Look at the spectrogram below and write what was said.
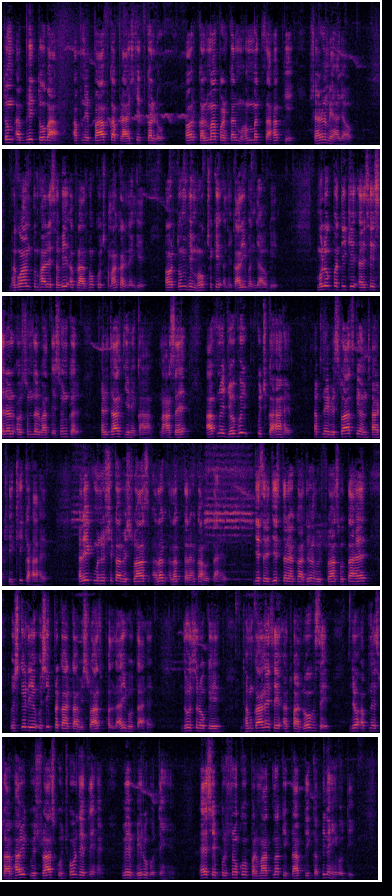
तुम अब भी तोबा, अपने पाप का प्रायश्चित कर लो और कलमा पढ़कर मोहम्मद साहब की शरण में आ जाओ। भगवान तुम्हारे सभी अपराधों को क्षमा कर देंगे और तुम भी मोक्ष के अधिकारी बन जाओगे। मुलुकपति की ऐसी सरल और सुंदर बातें सुनकर हरिदास जी ने कहा, महाशय, आपने जो भी कुछ कहा है, अपने विश्वास के अनुसार ठीक ही कहा है। हर एक मनुष्य का विश्वास अलग अलग तरह का होता है। जिसे जिस तरह का दृढ़ विश्वास होता है, उसके लिए उसी प्रकार का विश्वास फलदायी होता है। दूसरों के धमकाने से अथवा लोभ से जो अपने स्वाभाविक विश्वास को छोड़ देते हैं, वे भीरु होते हैं। ऐसे पुरुषों को परमात्मा की प्राप्ति कभी नहीं होती।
